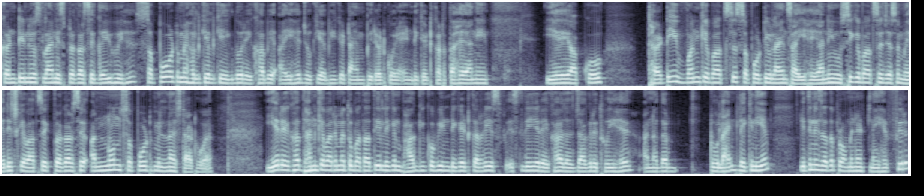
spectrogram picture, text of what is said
कंटिन्यूस लाइन इस प्रकार से गई हुई है। सपोर्ट में हल्की हल्की एक दो रेखा भी आई है, जो कि अभी के टाइम पीरियड को इंडिकेट करता है। यानी ये आपको थर्टी वन के बाद से सपोर्टिव लाइन्स आई है। यानी उसी के बाद से, जैसे मैरिज के बाद से एक प्रकार से अननोन सपोर्ट मिलना स्टार्ट हुआ है। ये रेखा धन के बारे में तो बताती है, लेकिन भाग्य को भी इंडिकेट कर रही है। इसलिए ये रेखा जागृत हुई है। अनदर टू लाइन लेकिन ये इतनी ज़्यादा प्रोमिनेंट नहीं है। फिर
